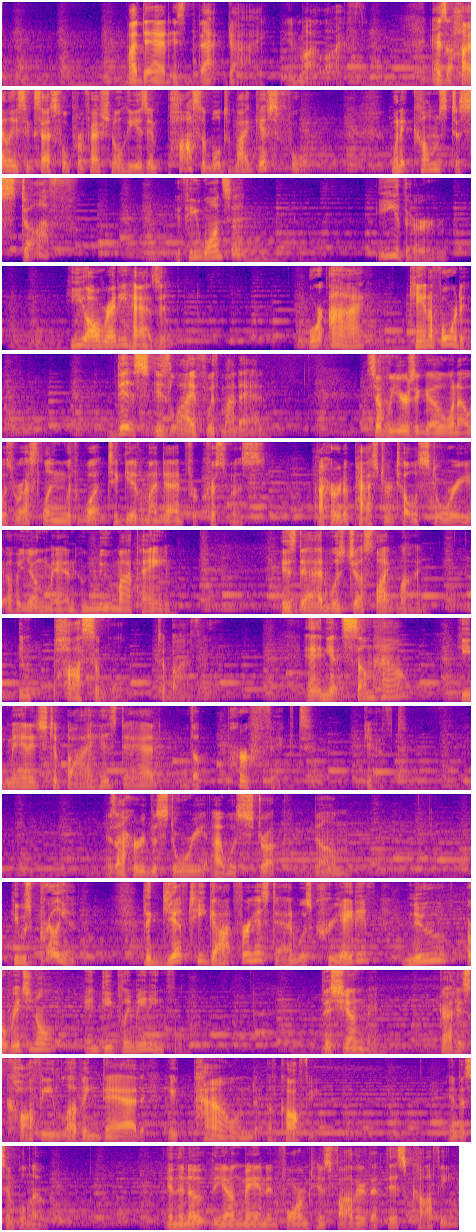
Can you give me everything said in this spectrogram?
My dad is that guy in my life. As a highly successful professional, he is impossible to buy gifts for. When it comes to stuff, if he wants it, either he already has it or I can't afford it. This is life with my dad. Several years ago, when I was wrestling with what to give my dad for Christmas, I heard a pastor tell a story of a young man who knew my pain. His dad was just like mine, impossible to buy for. And yet somehow, he'd managed to buy his dad the perfect gift. As I heard the story, I was struck dumb. He was brilliant. The gift he got for his dad was creative, new, original, and deeply meaningful. This young man got his coffee loving dad a pound of coffee and a simple note. In the note, the young man informed his father that this coffee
